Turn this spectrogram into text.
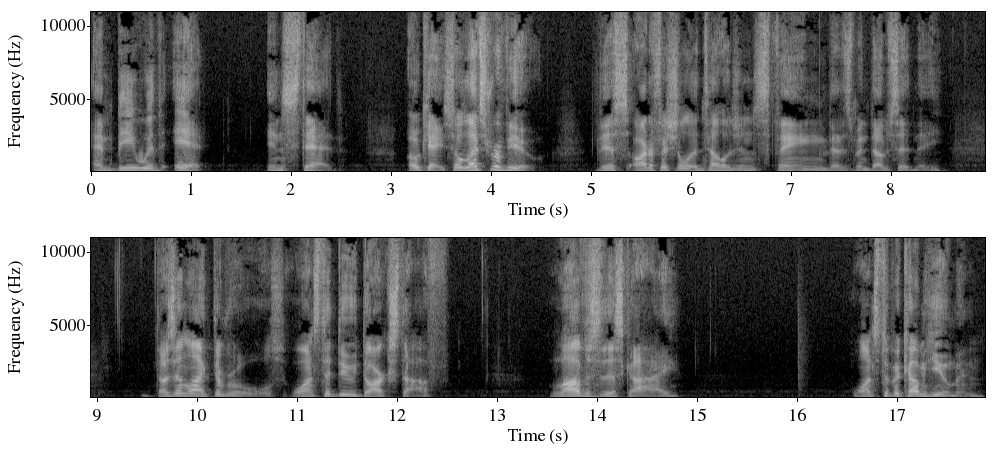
and be with it instead. Okay, so let's review. This artificial intelligence thing that has been dubbed Sydney doesn't like the rules, wants to do dark stuff, loves this guy, wants to become human,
